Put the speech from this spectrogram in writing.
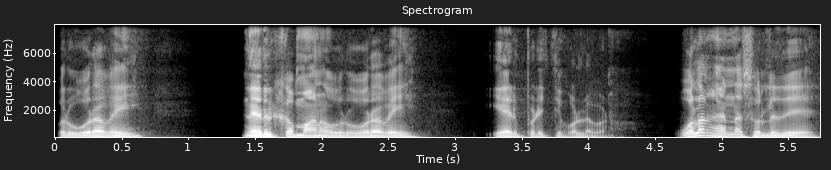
ஒரு உறவை நெருக்கமான ஒரு உறவை ஏற்படுத்தி கொள்ள வேணும். உலகம் என்ன சொல்லுது?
